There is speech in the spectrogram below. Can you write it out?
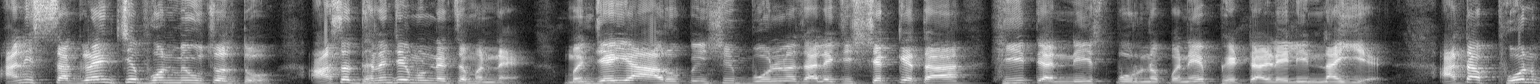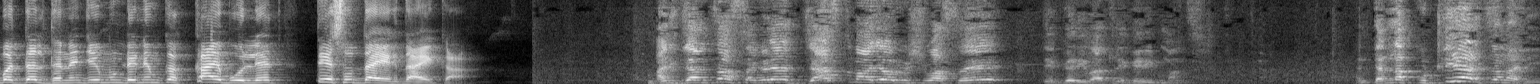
आणि सगळ्यांचे फोन मी उचलतो असं धनंजय मुंडेंचं म्हणणं आहे. म्हणजे या आरोपींशी बोलणं झाल्याची शक्यता ही त्यांनी पूर्णपणे फेटाळलेली नाही आहे आता फोनबद्दल धनंजय मुंडे नेमकं काय बोललेत ते सुद्धा एकदा ऐका. आणि ज्यांचा सगळ्यात जास्त माझ्यावर विश्वास आहे ते गरीबातले गरीब माणसं. आणि त्यांना कुठलीही अडचण आली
